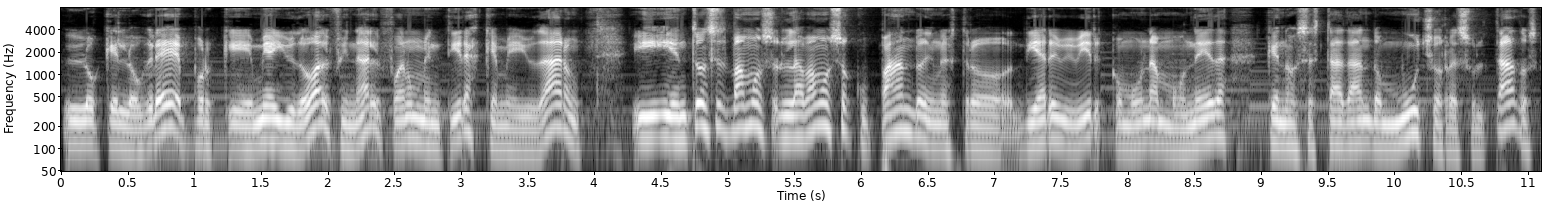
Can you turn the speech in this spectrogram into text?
lo que logré, porque me ayudó al final, fueron mentiras que me ayudaron. Y, entonces vamos, la vamos ocupando en nuestro diario vivir como una moneda que nos está dando muchos resultados.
